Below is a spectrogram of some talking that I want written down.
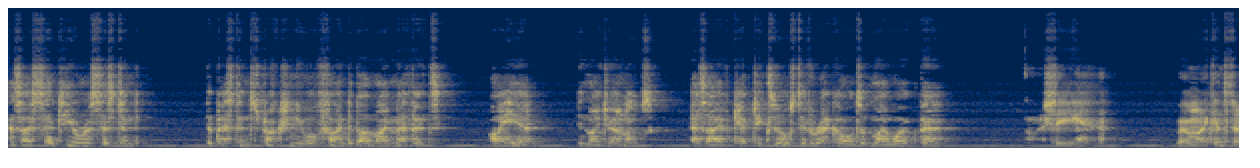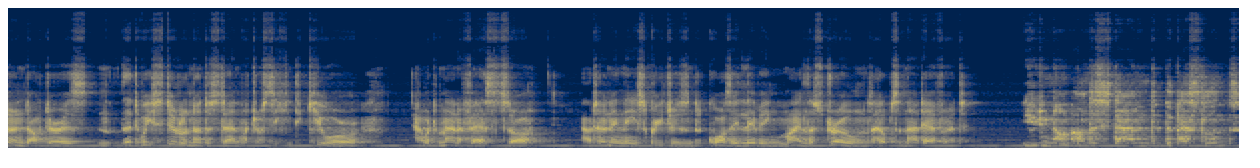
As I said to your assistant, the best instruction you will find about my methods are here, in my journals, as I have kept exhaustive records of my work there. I see. Well, my concern, Doctor, is that we still don't understand what you're seeking to cure, how it manifests, or how turning these creatures into quasi living, mindless drones helps in that effort. You do not understand the pestilence,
